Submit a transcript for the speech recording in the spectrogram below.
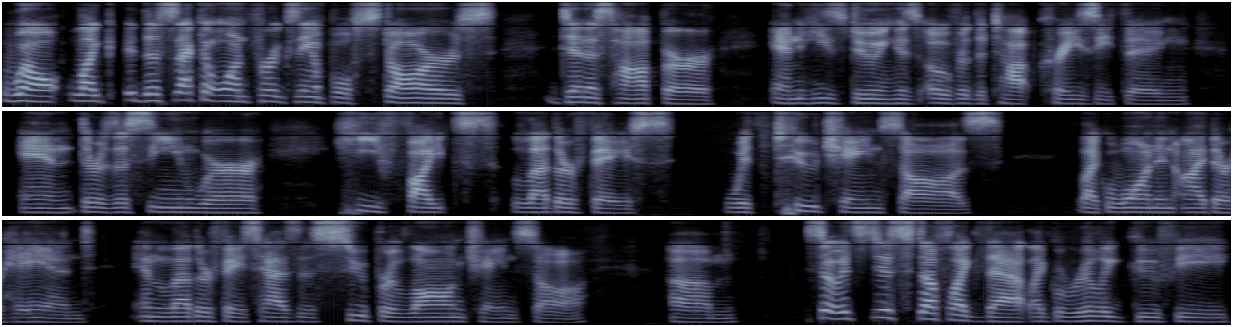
Well, like the second one, for example, stars Dennis Hopper and he's doing his over the top crazy thing. And there's a scene where he fights Leatherface with two chainsaws, like one in either hand and Leatherface has this super long chainsaw. Um, so it's just stuff like that, like really goofy,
